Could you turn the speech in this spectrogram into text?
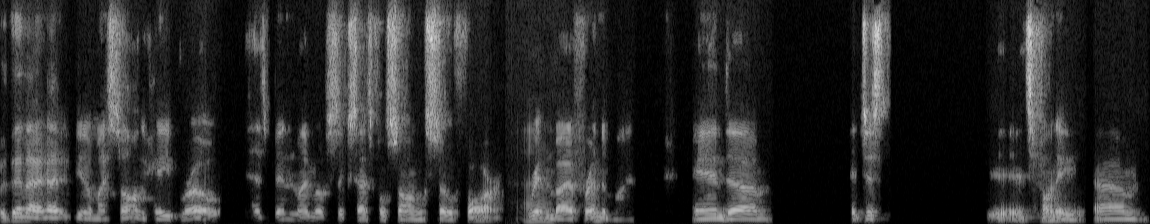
but then I had, you know, my song "Hey Bro" has been my most successful song so far, written by a friend of mine, and um, it just it's funny. Um,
